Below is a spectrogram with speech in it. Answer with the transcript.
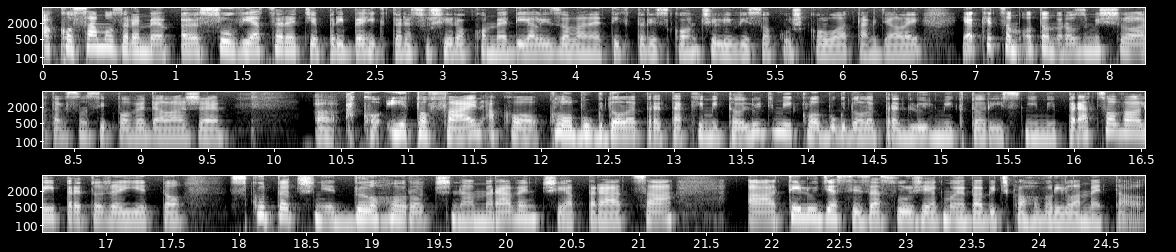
Ako samozrejme e, sú viaceré tie príbehy, ktoré sú široko medializované, tí, ktorí skončili vysokú školu a tak ďalej. Ja keď som o tom rozmýšľala, tak som si povedala, že e, ako je to fajn, ako klobúk dole pred takýmito ľuďmi, klobúk dole pred ľuďmi, ktorí s nimi pracovali, pretože je to skutočne dlhoročná mravenčia práca a tí ľudia si zaslúžia, ako moja babička hovorila, metal.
